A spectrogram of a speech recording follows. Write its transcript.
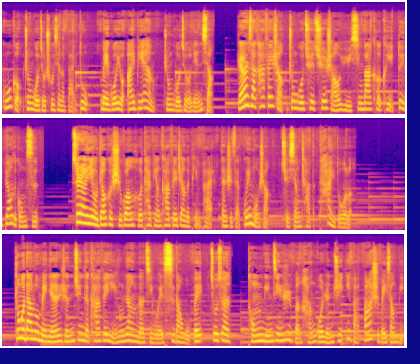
Google，中国就出现了百度；美国有 IBM，中国就有联想。然而在咖啡上，中国却缺少与星巴克可以对标的公司。虽然也有雕刻时光和太平洋咖啡这样的品牌，但是在规模上却相差的太多了。中国大陆每年人均的咖啡饮用量呢，仅为四到五杯，就算。”同邻近日本、韩国人均一百八十杯相比，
